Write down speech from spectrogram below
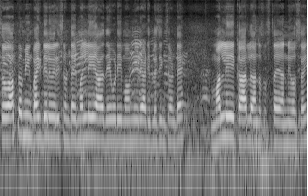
so upcoming bike deliveries ఉంటాయి. మళ్ళీ ఆ దేవుడి మమ్మీ డాడీ బ్లెస్సింగ్స్ ఉంటాయి మళ్ళీ కార్లు అన్నీ వస్తాయి అన్నీ వస్తాయి.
